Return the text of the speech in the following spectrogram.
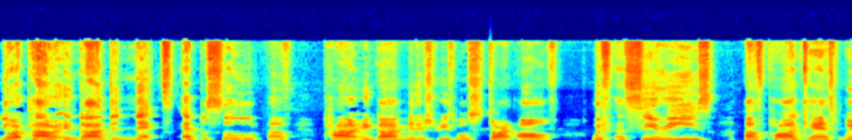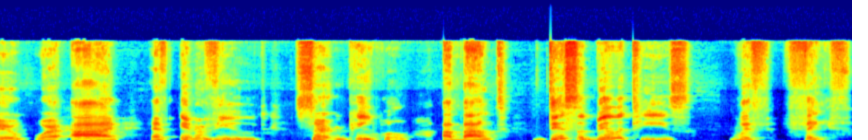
your power in God. The next episode of Power in God Ministries will start off with a series of podcasts where where I have interviewed certain people about disabilities with faith.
